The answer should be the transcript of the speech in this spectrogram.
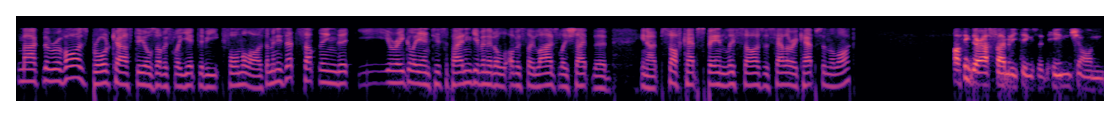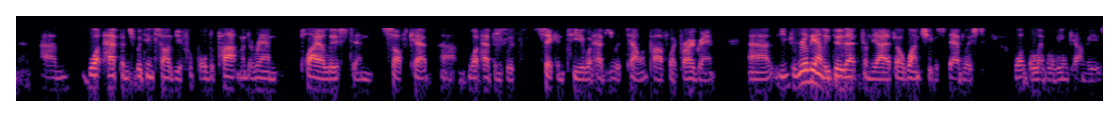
Mark, the revised broadcast deal is obviously yet to be formalised. I mean, is that something that you're eagerly anticipating, given it'll obviously largely shape the, you know, soft cap spend, list sizes, salary caps, and the like? I think there are so many things that hinge on um, what happens with inside of your football department around player list and soft cap, uh, what happens with second tier, what happens with talent pathway program. Uh, you can really only do that from the AFL once you've established what the level of income is.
